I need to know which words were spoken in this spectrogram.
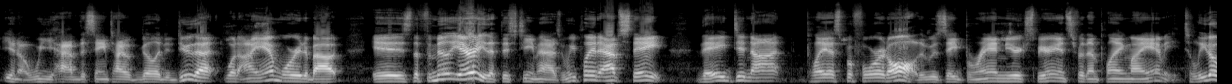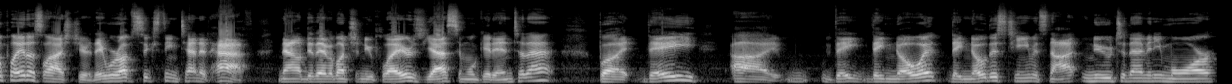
you know, we have the same type of ability to do that. What I am worried about is the familiarity that this team has. When we played App State, they did not play us before at all. It was a brand new experience for them playing Miami. Toledo played us last year. They were up 16-10 at half. Now, do they have a bunch of new players? Yes, and we'll get into that. But they uh, they they know it. They know this team. It's not new to them anymore.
